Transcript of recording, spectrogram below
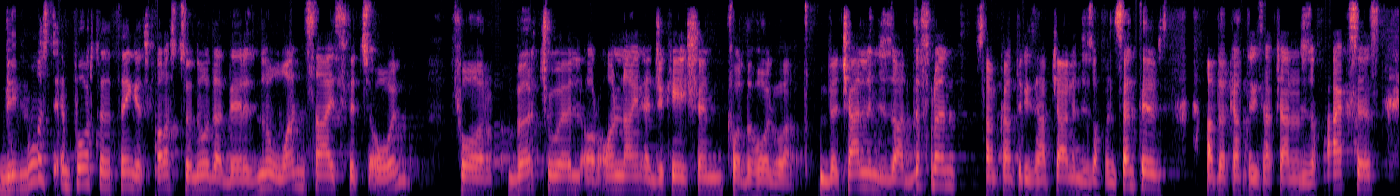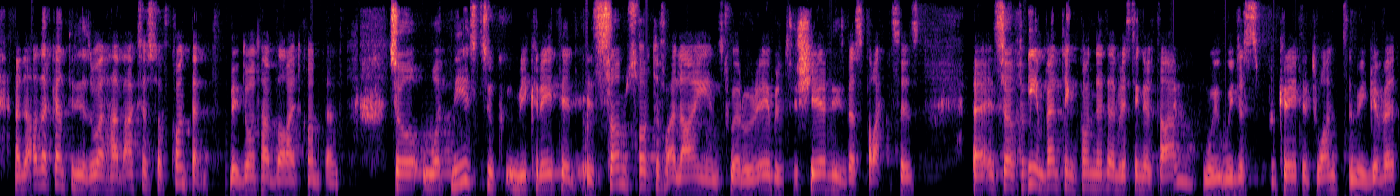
The most important thing is for us to know that there is no one size fits all for virtual or online education for the whole world. The challenges are different. Some countries have challenges of incentives, other countries have challenges of access, and other countries as well have access of content. They don't have the right content. So what needs to be created is some sort of alliance where we're able to share these best practices. Uh, instead of reinventing content every single time, we, we just create it once and we give it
